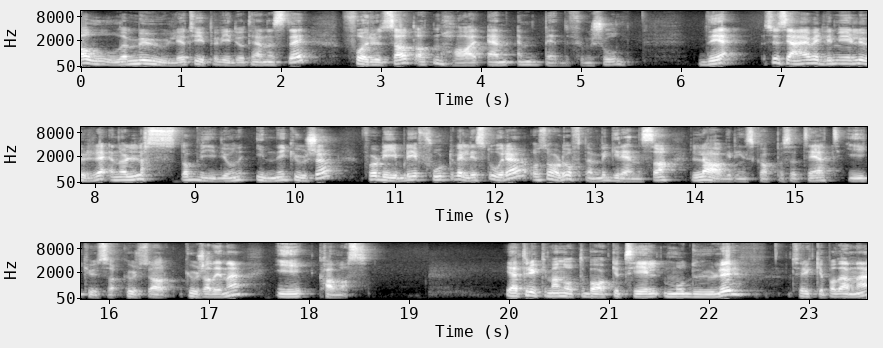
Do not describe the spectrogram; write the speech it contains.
alle mulige typer videotjenester, forutsatt at den har en embed-funksjon. Det synes jeg er veldig mye lurere enn å laste opp videoene inn i kurset, for de blir fort veldig store, og så har du ofte en begrenset lagringskapasitet i kursa, kursa, kursa dine i Canvas. Jeg trykker meg nå tilbake til moduler, trykker på denne,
